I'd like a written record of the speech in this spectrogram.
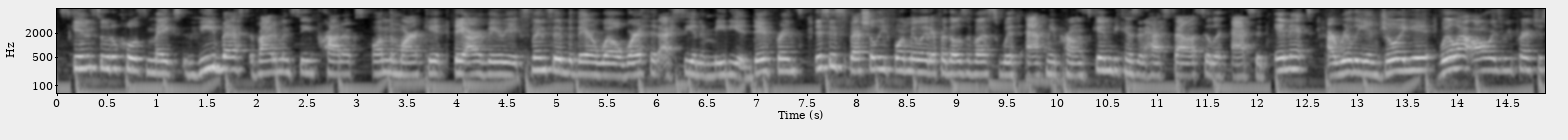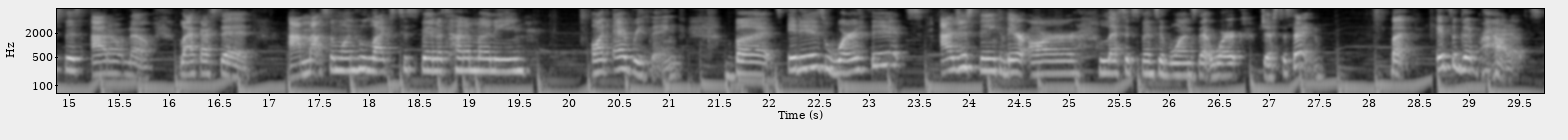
SkinCeuticals makes the best vitamin C products on the market. They are very expensive, but they're well worth it. I see an immediate difference. This is specially formulated for those of us with acne prone skin because it has salicylic acid in it. I really enjoy it. Will I always repurchase this? I don't know. Like I said, I'm not someone who likes to spend a ton of money on everything, but it is worth it. I just think there are less expensive ones that work just the same, but it's a good product.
